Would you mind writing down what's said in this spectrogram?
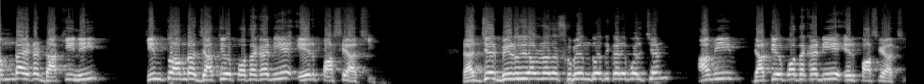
আমরা এটা ডাকিনি, কিন্তু আমরা জাতীয় পতাকা নিয়ে এর পাশে আছি। রাজ্যের বিরোধী দল নেতা শুভেন্দু অধিকারী বলছেন, আমি জাতীয় পতাকা নিয়ে এর পাশে আছি।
